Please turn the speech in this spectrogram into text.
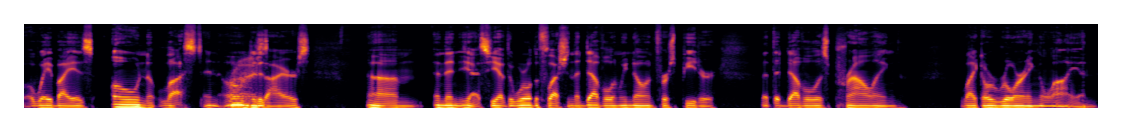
away by his own lust and own Right. desires. Um, and then, yes, you have the world, the flesh, and the devil. And we know in First Peter that the devil is prowling like a roaring lion,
